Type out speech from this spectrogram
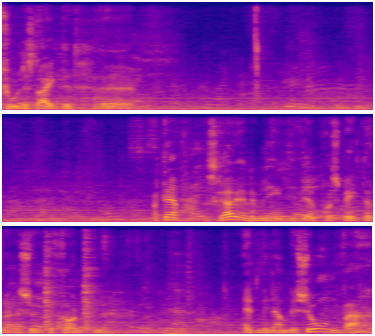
Tule distriktet, øh, og der skrev jeg nemlig i de der prospekter, når jeg søgte fondene, at min ambition var,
